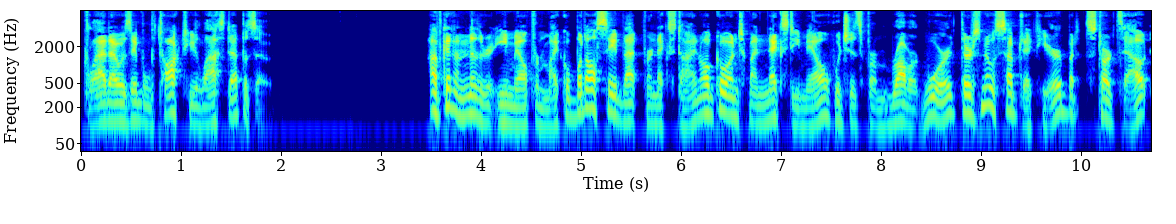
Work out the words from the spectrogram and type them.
glad I was able to talk to you last episode. I've got another email from Michael, but I'll save that for next time. I'll go into my next email, which is from Robert Ward. There's no subject here, but it starts out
